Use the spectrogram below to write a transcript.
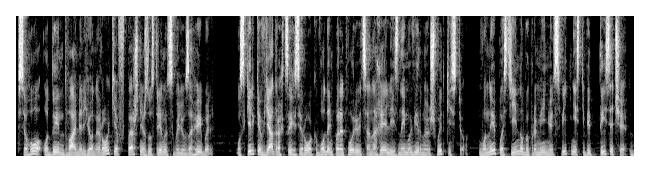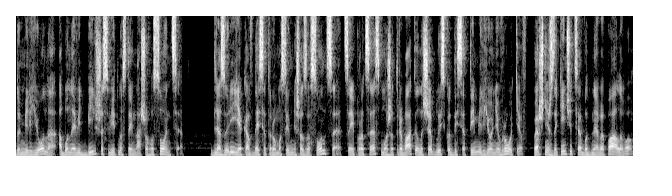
всього 1-2 мільйони років, перш ніж зустрінуть свою загибель. Оскільки в ядрах цих зірок водень перетворюється на гелій з неймовірною швидкістю, вони постійно випромінюють світність від тисячі до мільйона або навіть більше світностей нашого сонця. Для зорі, яка в десятеро масивніша за сонце, цей процес може тривати лише близько 10 мільйонів років, перш ніж закінчиться водневе паливо,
